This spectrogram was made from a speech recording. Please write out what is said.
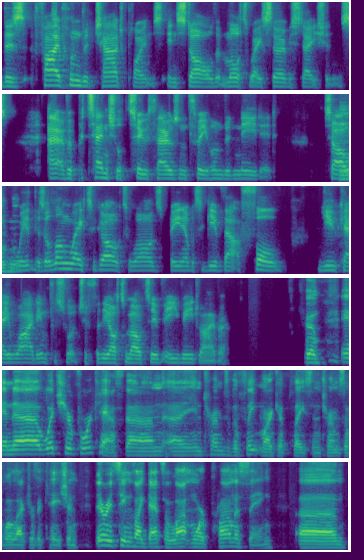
there's 500 charge points installed at motorway service stations out of a potential 2,300 needed. So mm-hmm. we, there's a long way to go towards being able to give that full UK wide infrastructure for the automotive EV driver. True. And uh, what's your forecast um, uh, in terms of the fleet marketplace in terms of electrification? There, it seems like that's a lot more promising um,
